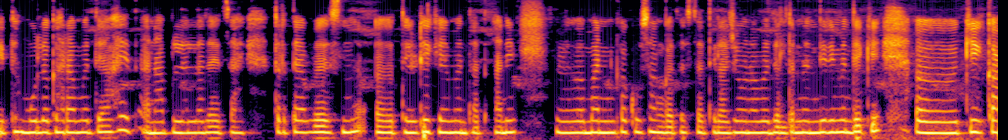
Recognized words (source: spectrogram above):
इथं मुलं घरामध्ये आहेत आणि आपल्याला जायचं आहे. तर त्यावेळेस ते ठीक आहे म्हणतात आणि मानिनी काकू सांगत असतात तिला जेवणाबद्दल. तर नंदिनी म्हणते की की का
